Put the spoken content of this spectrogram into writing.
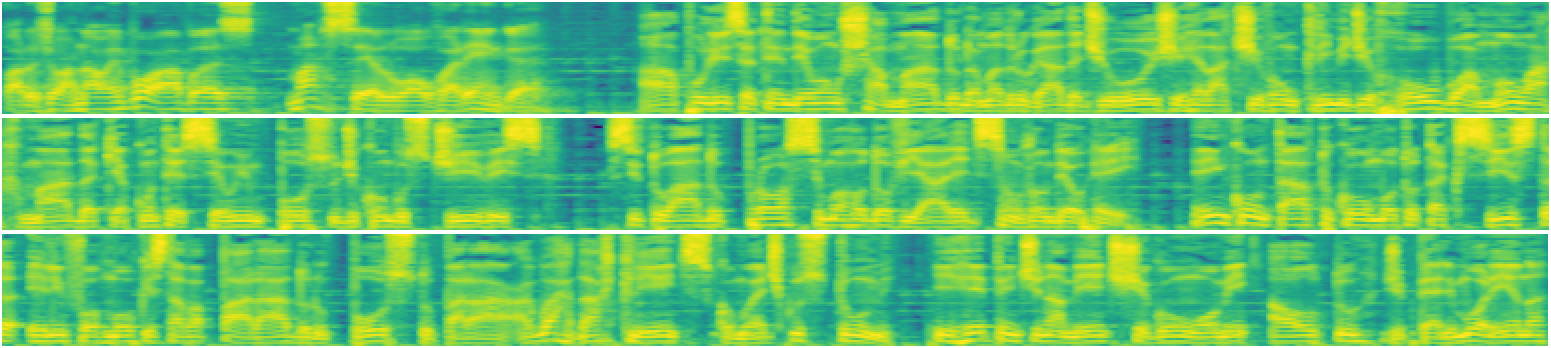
Para o Jornal em Boabas, Marcelo Alvarenga. A polícia atendeu a um chamado na madrugada de hoje relativo a um crime de roubo à mão armada que aconteceu em um posto de combustíveis situado próximo à rodoviária de São João Del Rei. Em contato com o mototaxista, ele informou que estava parado no posto para aguardar clientes, como é de costume, e repentinamente chegou um homem alto, de pele morena,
